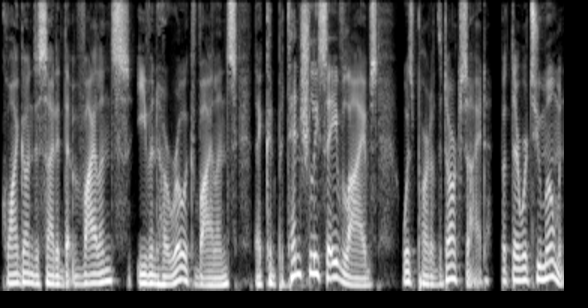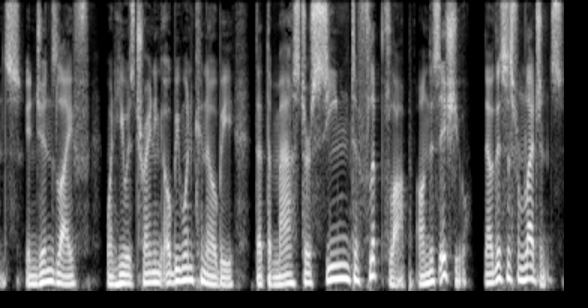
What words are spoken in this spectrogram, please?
Qui Gon decided that violence, even heroic violence, that could potentially save lives, was part of the dark side. But there were two moments in Jinn's life when he was training Obi Wan Kenobi that the Master seemed to flip flop on this issue. Now, this is from Legends.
